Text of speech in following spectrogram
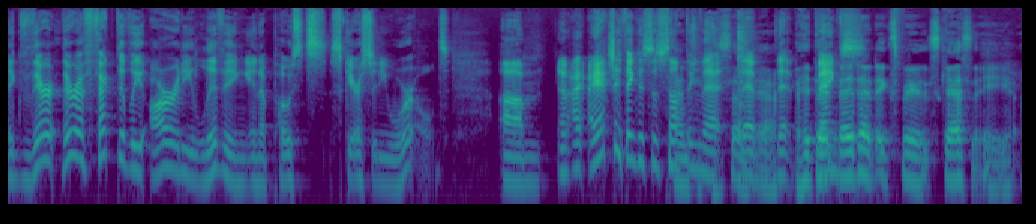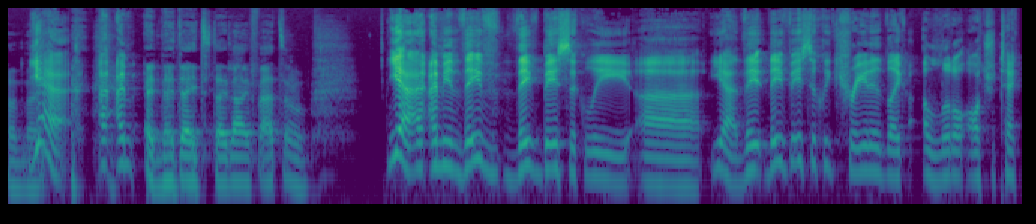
like they're they're effectively already living in a post scarcity world. Um and I, I, actually think this is something that that, yeah. that they, banks... don't, they don't experience scarcity on like, yeah I, in their day-to-day life at all yeah i mean they've they've basically uh yeah they they've basically created like a little ultra tech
